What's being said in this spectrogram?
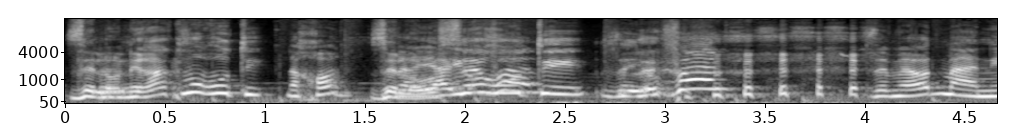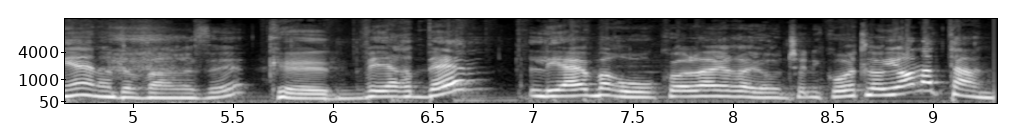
זה לא נראה כמו רותי. נכון? זה לא עושה. רותי. זה יובל. זה מאוד מעניין הדבר הזה. כן. וירדן, לי היה ברור כל ההיריון שאני קוראת לו יונתן.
